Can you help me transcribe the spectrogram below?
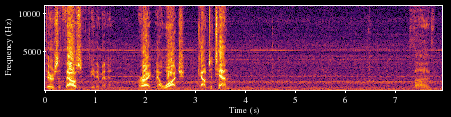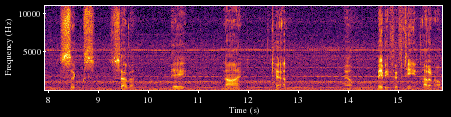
There's 1,000 feet a minute. Alright, now watch. Count to 10. 5, 6, 7, 8, 9, 10. Well, maybe 15. I don't know.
